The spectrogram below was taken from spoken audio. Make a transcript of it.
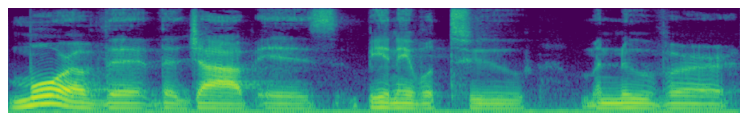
more of the the job is being able to maneuver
